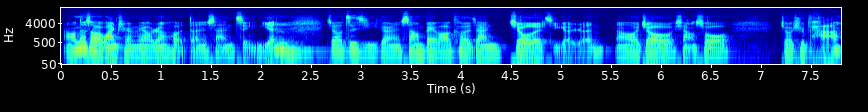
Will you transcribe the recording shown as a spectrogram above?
然后那时候完全没有任何登山经验，就自己一个人上背包客栈揪了几个人，然后就想说就去爬，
